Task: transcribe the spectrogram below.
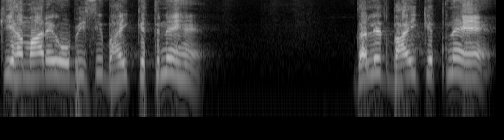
कि हमारे ओबीसी भाई कितने हैं, दलित भाई कितने हैं,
